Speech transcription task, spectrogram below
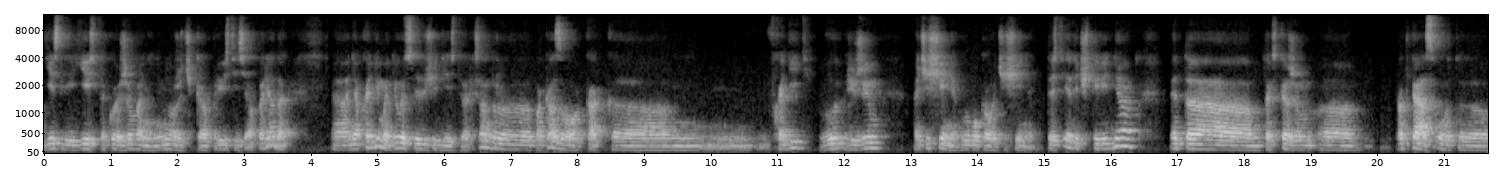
если есть такое желание немножечко привести себя в порядок, необходимо делать следующие действия. Александр показывал, как входить в режим очищения, глубокого очищения. То есть это 4 дня, это, так скажем, э, отказ от э,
